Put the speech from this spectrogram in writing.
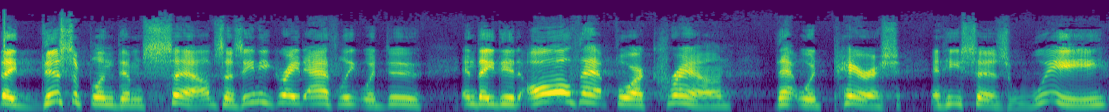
They disciplined themselves, as any great athlete would do. And they did all that for a crown that would perish. And he says, We,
